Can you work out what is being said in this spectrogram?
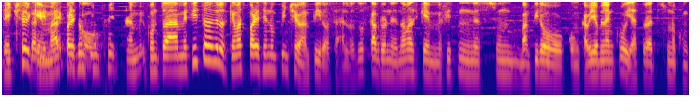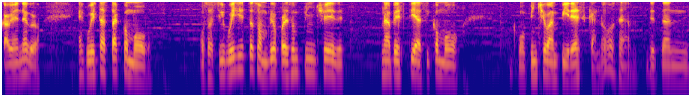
de hecho, es el que más parece un pinche. Junto a Mephisto es de los que más parecen un pinche vampiro. O sea, los dos cabrones. Nada más que Mephisto es un vampiro con cabello blanco y Astorat es uno con cabello negro. El güey está, como. O sea, si el güey sí está sombrío, parece un pinche. Una bestia así como. Como pinche vampiresca, ¿no? O sea, de tan.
